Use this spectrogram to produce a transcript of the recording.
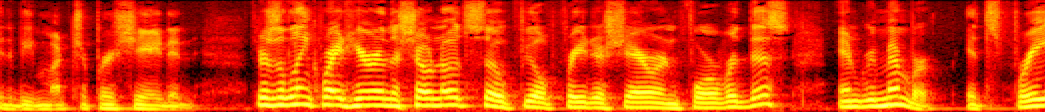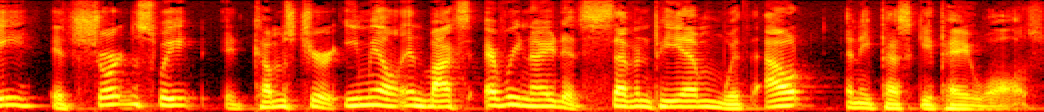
It'd be much appreciated. There's a link right here in the show notes, so feel free to share and forward this. And remember, it's free, it's short and sweet, it comes to your email inbox every night at 7 p.m. without any pesky paywalls.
